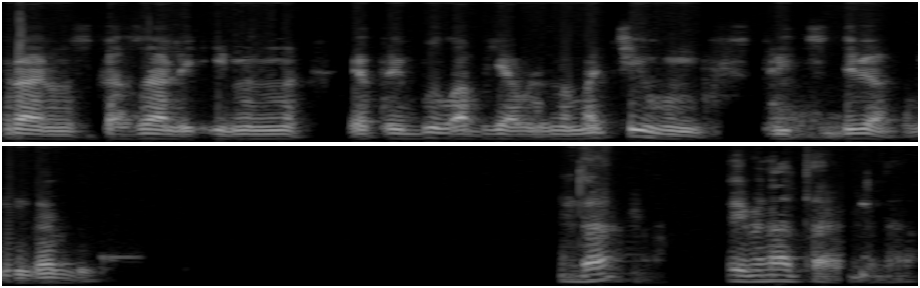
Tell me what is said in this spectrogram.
правильно сказали, именно это и было объявлено мотивом в 1939 году. Да, именно так, да.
